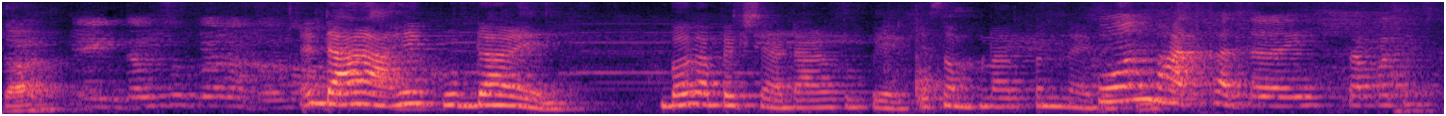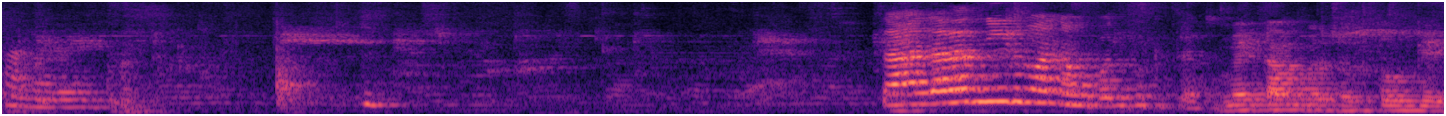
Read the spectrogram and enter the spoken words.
डाळ? एकदम सुकं नको. ए डाळ आहे खूप डाळ आहे. बघ अपेक्षा डाळ खूप आहे. ते संपणार पण नाही कोण. भात खातय? चपातीच खाणार आहे. जरा जरा नीट बनव पण फक्त. मी काम करू शकतो घे.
